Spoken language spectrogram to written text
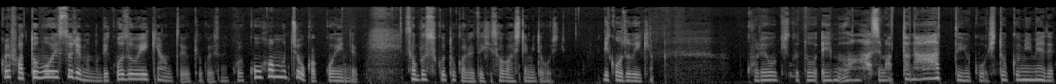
これファットボーイスリムの Because We Can という曲ですね。これ後半も超かっこいいんでサブスクとかでぜひ探してみてほしい。Because We Can これを聞くと M1 始まったなーっていうこう一組目で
